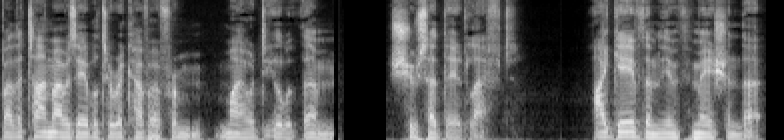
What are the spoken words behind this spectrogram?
By the time I was able to recover from my ordeal with them, Shu said they had left. I gave them the information that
